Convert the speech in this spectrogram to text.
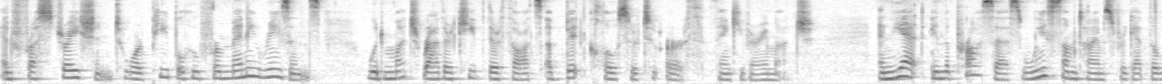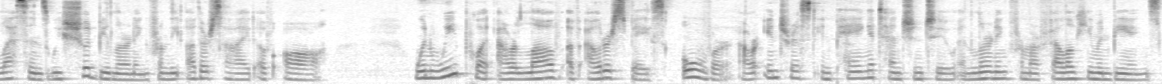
and frustration toward people who, for many reasons, would much rather keep their thoughts a bit closer to Earth. Thank you very much. And yet, in the process, we sometimes forget the lessons we should be learning from the other side of awe. When we put our love of outer space over our interest in paying attention to and learning from our fellow human beings,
